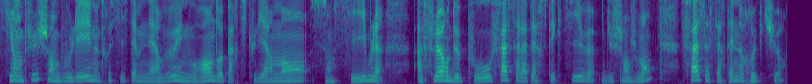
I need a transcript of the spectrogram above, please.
qui ont pu chambouler notre système nerveux et nous rendre particulièrement sensibles, à fleur de peau face à la perspective du changement, face à certaines ruptures.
